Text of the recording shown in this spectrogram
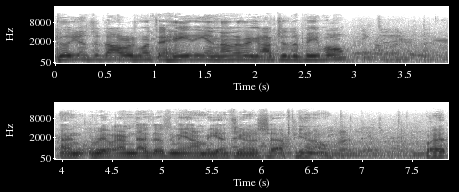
billions of dollars went to Haiti, and none of it got to the people. Right. And really, I mean, that doesn't mean I'm against UNICEF, you know. Right. But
